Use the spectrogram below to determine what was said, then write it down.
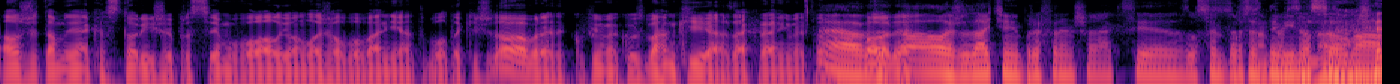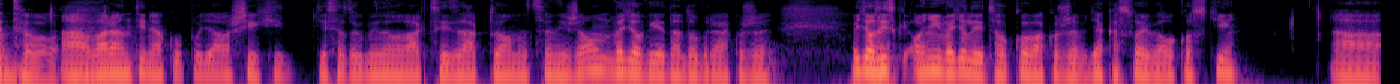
ale že tam je nejaká story, že proste mu volali, on ležal vo vani a to bol taký, že dobre, tak kúpime kus banky a zachránime to. ja, že, Pohode. ale že dajte mi preferenčné akcie s 8% 8%, výnosom no, a, bolo. a Varanty na kúpu ďalších desiatok miliónov akcií za aktuálne ceny, že on vedel vyjednať dobre, akože vedel získať, oni vedeli celkovo akože vďaka svojej veľkosti a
